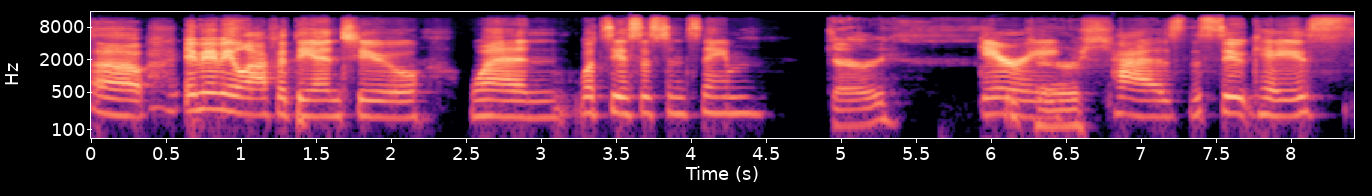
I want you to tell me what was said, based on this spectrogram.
oh, it made me laugh at the end too when what's the assistant's name? Gary. Gary cares? has the suitcase.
